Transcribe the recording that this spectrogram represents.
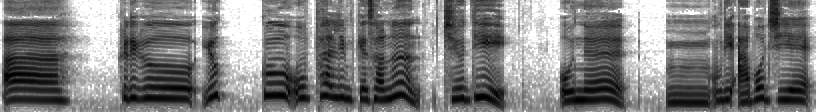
아, 그리고 6958님께서는 주디, 오늘, 음, 우리 아버지의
